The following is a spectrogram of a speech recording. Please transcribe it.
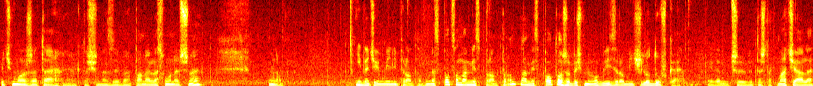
być może te, jak to się nazywa, panele słoneczne. No. I będziemy mieli prąd. Natomiast po co nam jest prąd? Prąd nam jest po to, żebyśmy mogli zrobić lodówkę. Nie wiem, czy wy też tak macie, ale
